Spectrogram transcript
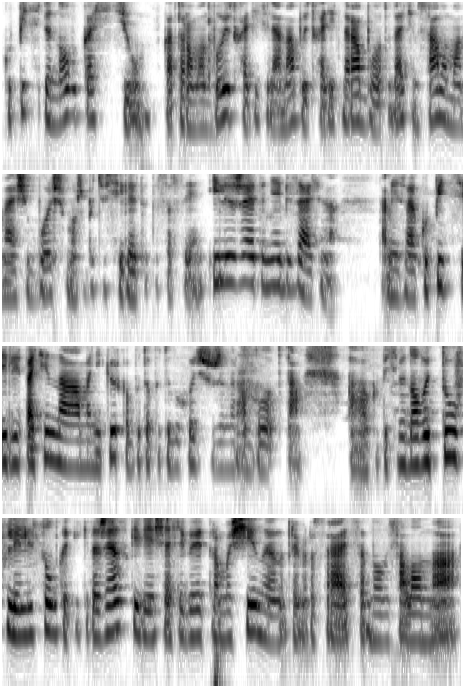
купить себе новый костюм, в котором он будет ходить или она будет ходить на работу, да, тем самым она еще больше, может быть, усилит это состояние. Или же это не обязательно – там, не знаю, купить или пойти на маникюр, как будто бы ты выходишь уже на работу, там, а, купить себе новые туфли или сумка, какие-то женские вещи. А если говорить про мужчину, например, устраивается в новый салон на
